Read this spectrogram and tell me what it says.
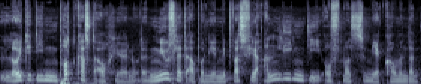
Leute, die einen Podcast auch hören oder einen Newsletter abonnieren, mit was für Anliegen die oftmals zu mir kommen, dann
